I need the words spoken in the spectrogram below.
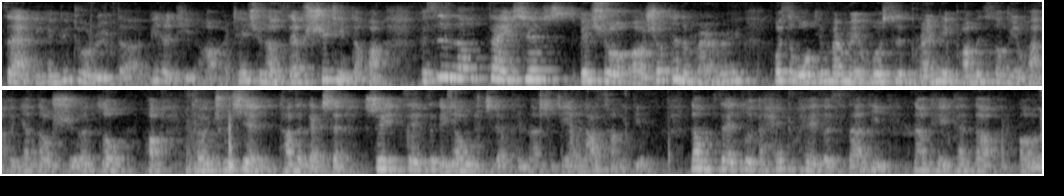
在 inhibitory 的 ability 哈，attentional self shooting 的话，可是呢，在一些 spatial 呃 short-term memory 或是 working memory 或是 planning problem solving 的话，可能要到十二周哈才会出现它的改善。所以在这个药物的治疗，可能那时间要拉长一点。那我们再做一个 head-to-head 的 study，那可以看到呃，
